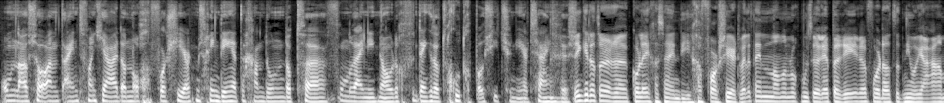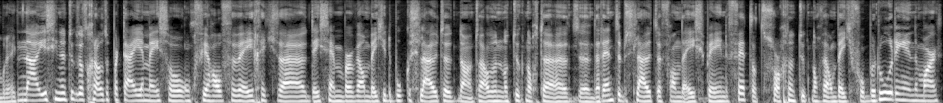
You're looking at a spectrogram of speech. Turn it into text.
om nou zo aan het eind van het jaar dan nog geforceerd misschien dingen te gaan doen, dat eh, vonden wij niet nodig. We denken dat we goed gepositioneerd zijn. Dus. Denk je dat er eh, collega's zijn die geforceerd wel het een en ander nog moeten repareren... voordat het nieuwe jaar aanbreekt? Nou, je ziet natuurlijk dat grote partijen meestal ongeveer halverwege eh, december wel een beetje de boeken sluiten. Nou, toen hadden we natuurlijk nog de, de, de rentebesluiten van de ECB en de FED. Dat zorgde natuurlijk nog wel een beetje voor beroering in de markt.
